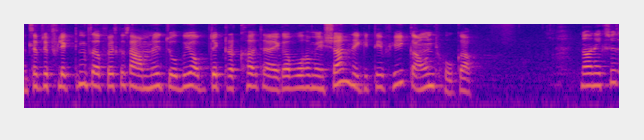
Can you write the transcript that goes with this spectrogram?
मतलब रिफ्लेक्टिंग सरफेस के सामने जो भी ऑब्जेक्ट रखा जाएगा, वो हमेशा नेगेटिव ही काउंट होगा। Now next is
